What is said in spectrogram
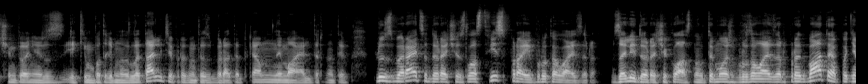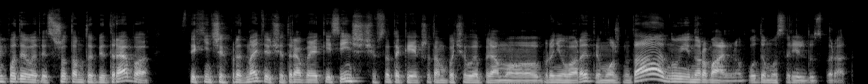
чемпіонів, з яким потрібно леталіті предмети збирати, прям немає альтернатив. Плюс збирається, до речі, з Last Whisper і бруталайзера. Взагалі, до речі, класно. Ти можеш бруталайзер придбати, а потім подивитись, що там тобі треба з тих інших предметів, чи треба якийсь інший, чи все-таки, якщо там почали прямо броню варити, можна, та ну і нормально, будемо серільду збирати.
